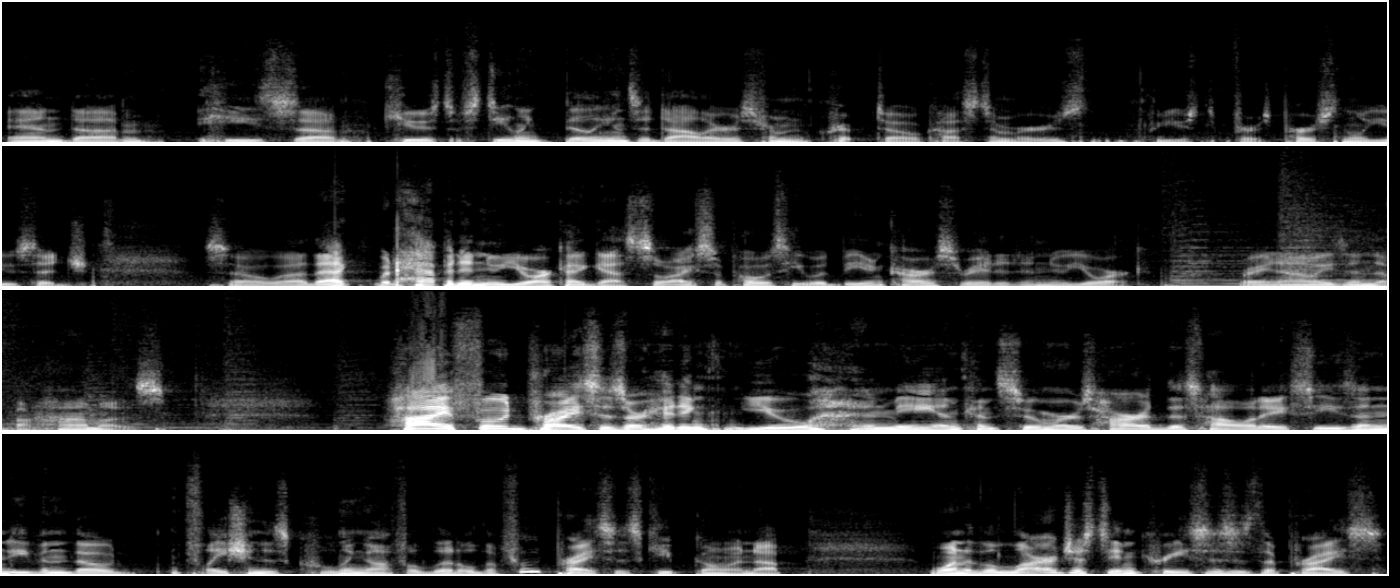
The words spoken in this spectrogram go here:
And um, he's uh, accused of stealing billions of dollars from crypto customers for, use, for his personal usage. So uh, that would happen in New York, I guess. So I suppose he would be incarcerated in New York. Right now he's in the Bahamas. High food prices are hitting you and me and consumers hard this holiday season. Even though inflation is cooling off a little, the food prices keep going up. One of the largest increases is the price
